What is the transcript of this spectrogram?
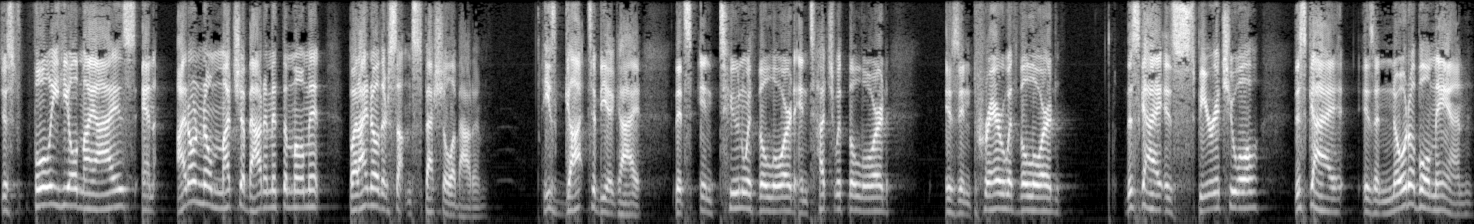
Just fully healed my eyes, and I don't know much about him at the moment, but I know there's something special about him. He's got to be a guy that's in tune with the Lord, in touch with the Lord, is in prayer with the Lord. This guy is spiritual. This guy is a notable man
